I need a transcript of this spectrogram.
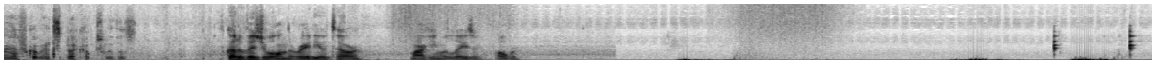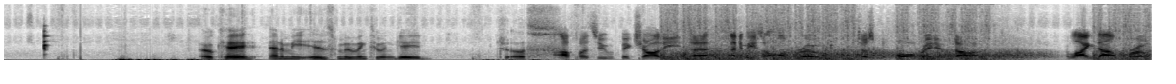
Oh yeah, I forgot we had spec ops with us. I've got a visual on the radio tower, marking with laser. Over. Okay, enemy is moving to engage us. Alpha to Big Charlie. Uh, enemies are on road just before radio tower. Lying down prone.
